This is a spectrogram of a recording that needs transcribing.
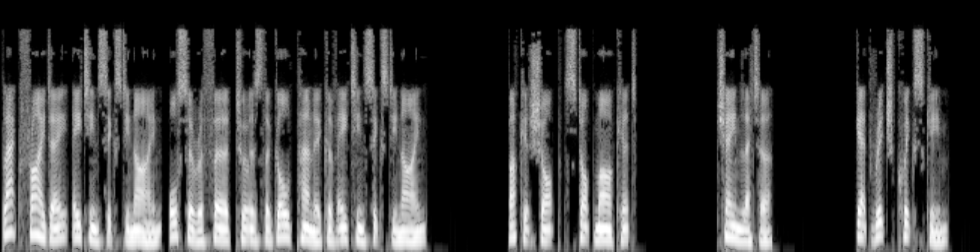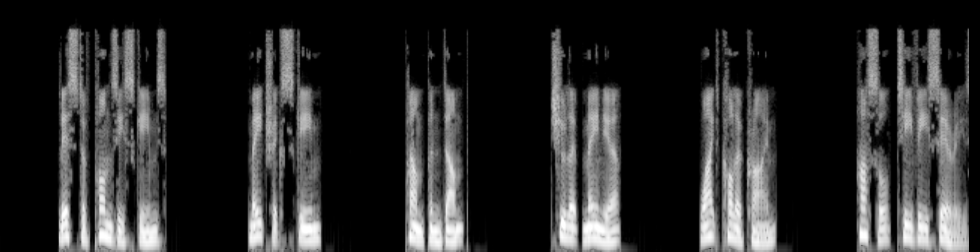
Black Friday 1869, also referred to as the Gold Panic of 1869 Bucket Shop stock market. Chain letter. Get-rich-quick scheme. List of Ponzi schemes. Matrix scheme. Pump and dump. Tulip mania. White-collar crime. Hustle TV series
